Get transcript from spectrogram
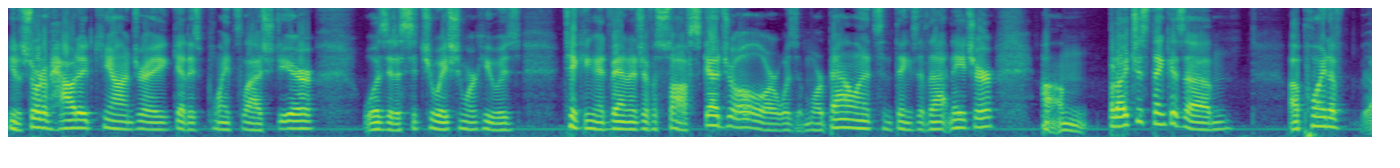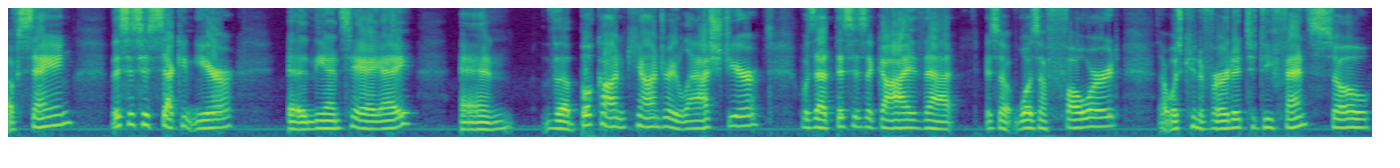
you know, sort of how did K'Andre get his points last year? Was it a situation where he was taking advantage of a soft schedule, or was it more balance and things of that nature? Um, but I just think as a a point of of saying this is his second year in the NCAA, and the book on K'Andre last year was that this is a guy that is a was a forward that was converted to defense. So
